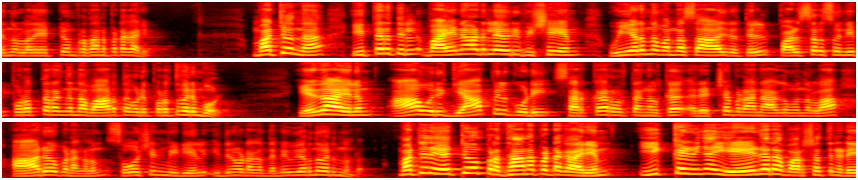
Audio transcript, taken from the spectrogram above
എന്നുള്ളത് ഏറ്റവും പ്രധാനപ്പെട്ട കാര്യം. മറ്റൊന്ന് ഇത്തരത്തിൽ വയനാട്ടിലെ ഒരു വിഷയം ഉയർന്നു വന്ന സാഹചര്യത്തിൽ പൾസർ സുനി പുറത്തിറങ്ങുന്ന വാർത്ത കൂടി പുറത്തു വരുമ്പോൾ ഏതായാലും ആ ഒരു ഗ്യാപ്പിൽ കൂടി സർക്കാർ വൃത്തങ്ങൾക്ക് രക്ഷപ്പെടാനാകുമെന്നുള്ള ആരോപണങ്ങളും സോഷ്യൽ മീഡിയയിൽ ഇതിനോടകം തന്നെ ഉയർന്നു വരുന്നുണ്ട്. മറ്റൊരു ഏറ്റവും പ്രധാനപ്പെട്ട കാര്യം ഈ കഴിഞ്ഞ ഏഴര വർഷത്തിനിടെ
